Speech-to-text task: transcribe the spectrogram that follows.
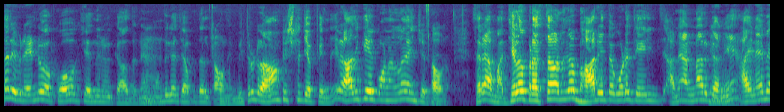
సరే ఇవి రెండు ఒక కోవకు చెందినవి కాదు. నేను ముందుగా చెప్పదలుచుకున్నాను. మిత్రుడు రామకృష్ణ చెప్పింది. రాజకీయ కోణంలో ఆయన చెప్పారు అవును. సరే ఆ మధ్యలో ప్రస్తావనగా భార్యతో కూడా చేయించి అని అన్నారు కానీ ఆయన ఏమి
